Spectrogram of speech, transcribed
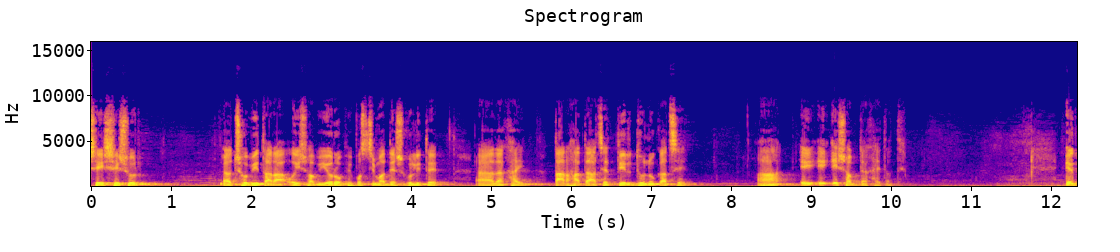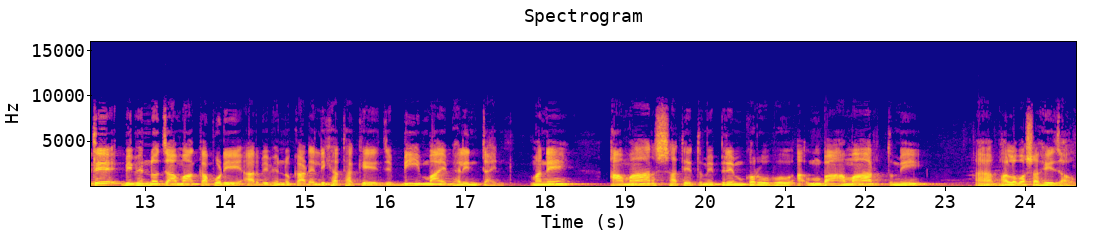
সেই শিশুর ছবি তারা ওই সব ইউরোপে, পশ্চিমা দেশগুলিতে দেখায়। তার হাতে আছে তীর ধনুক আছে এইসব দেখায় তাতে এতে বিভিন্ন জামা কাপড়ে আর বিভিন্ন কার্ডে লেখা থাকে যে বি মাই ভ্যালেন্টাইন মানে আমার সাথে তুমি প্রেম করো বা আমার তুমি আহ, ভালোবাসা হয়ে যাও।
